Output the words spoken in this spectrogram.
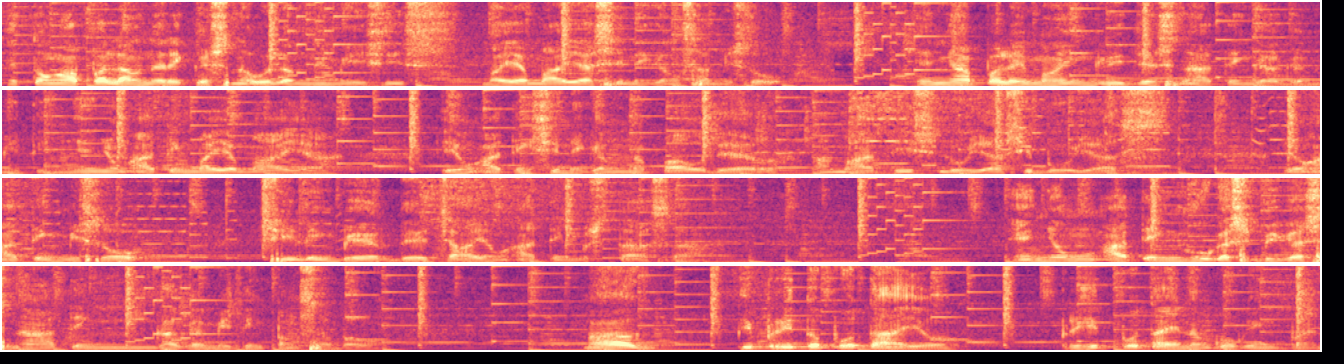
Ito nga palang na-request na ulam ni Mrs. Maya-maya sinigang sa miso. Yan nga pala yung mga ingredients na ating gagamitin. Yan yung ating maya-maya, yung ating sinigang na powder, kamatis, luya, sibuyas, yung ating miso, siling berde, tsaka yung ating mustasa. Yan yung ating hugas bigas na ating gagamitin pang sabaw. Mag piprito po tayo. Preheat po tayo ng cooking pan.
